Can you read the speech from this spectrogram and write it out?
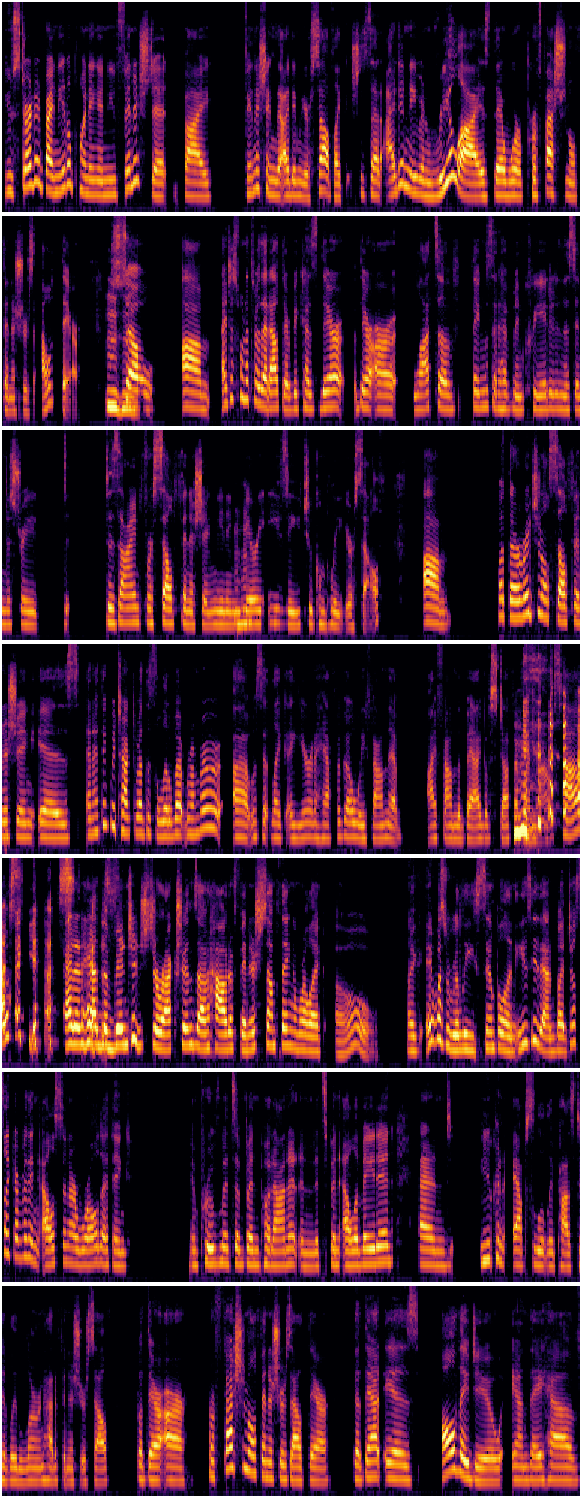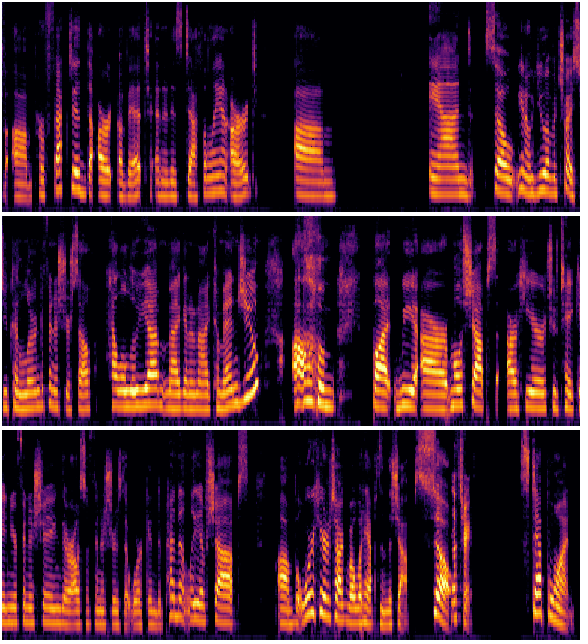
you started by needlepointing and you finished it by finishing the item yourself. Like she said, I didn't even realize there were professional finishers out there. Mm-hmm. So um, I just want to throw that out there because there there are lots of things that have been created in this industry d- designed for self finishing, meaning mm-hmm. very easy to complete yourself. Um, but the original self finishing is, and I think we talked about this a little bit. Remember, uh, was it like a year and a half ago? We found that I found the bag of stuff at my mom's house. yes. And it had yes. the vintage directions on how to finish something. And we're like, oh, like it was really simple and easy then. But just like everything else in our world, I think improvements have been put on it and it's been elevated. And you can absolutely positively learn how to finish yourself. But there are professional finishers out there that that is all they do. And they have um, perfected the art of it. And it is definitely an art. Um, and so, you know, you have a choice. You can learn to finish yourself. Hallelujah. Megan and I commend you. Um, but we are, most shops are here to take in your finishing. There are also finishers that work independently of shops. Um, but we're here to talk about what happens in the shop. So that's right. Step one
